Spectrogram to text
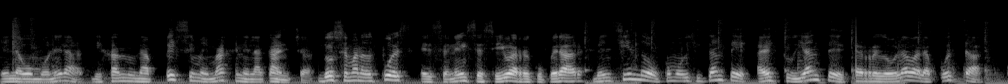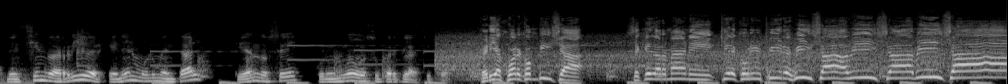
en la bombonera, dejando una pésima imagen en la cancha. Dos semanas después, el Ceneice se iba a recuperar, venciendo como visitante a Estudiantes, se redoblaba la apuesta, venciendo a River en el Monumental, quedándose con un nuevo superclásico. Quería jugar con Villa, se queda Armani, quiere cubrir Pires, Villa, Villa, Villa.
